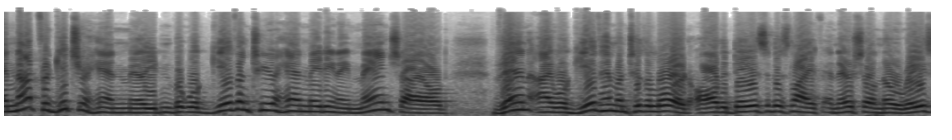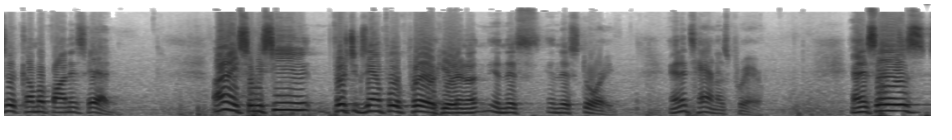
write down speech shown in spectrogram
and not forget your handmaiden, but will give unto your handmaiden a man child, then I will give him unto the Lord all the days of his life, and there shall no razor come upon his head. All right, so we see first example of prayer here in, in, this, in this story, and it's Hannah's prayer. And it says,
